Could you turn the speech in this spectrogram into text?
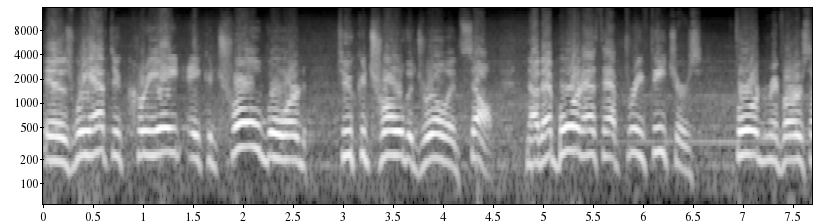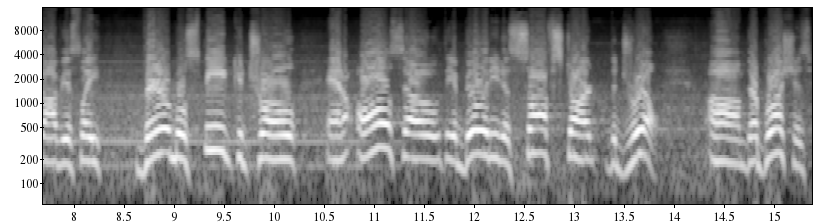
is we have to create a control board to control the drill itself. Now that board has to have three features, forward and reverse obviously, variable speed control, and also the ability to soft start the drill. Um, they're brushes,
